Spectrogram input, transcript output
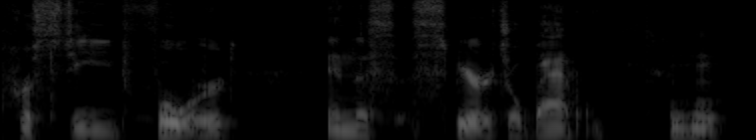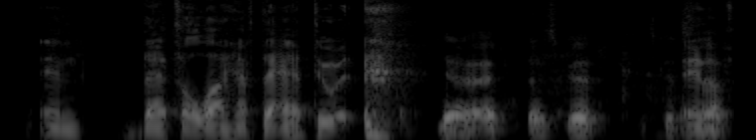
proceed forward in this spiritual battle. hmm And that's all I have to add to it. Yeah, that's good. That's good and stuff.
